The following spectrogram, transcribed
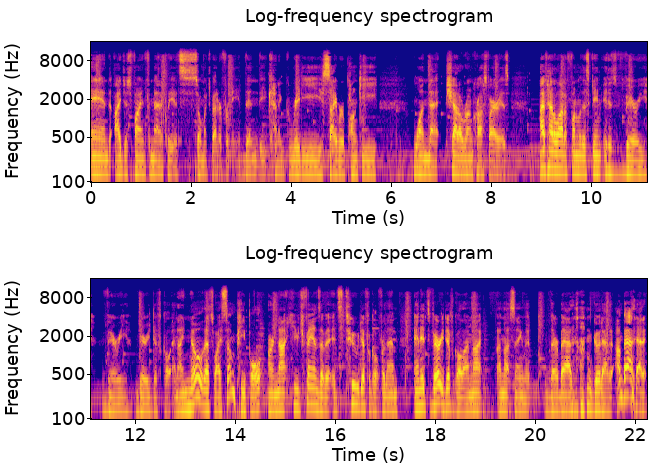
and I just find thematically it's so much better for me than the kind of gritty, cyberpunky one that Shadowrun Crossfire is. I've had a lot of fun with this game. It is very, very, very difficult. And I know that's why some people are not huge fans of it. It's too difficult for them and it's very difficult. I'm not I'm not saying that they're bad and I'm good at it. I'm bad at it.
